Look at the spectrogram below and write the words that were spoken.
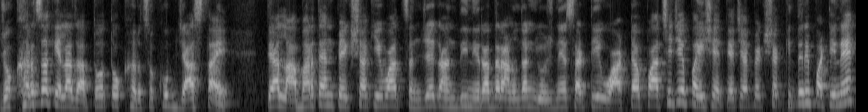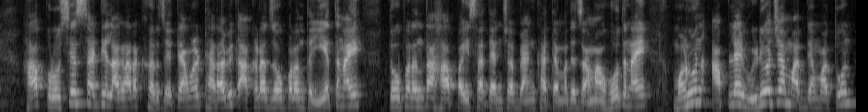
जो खर्च केला जातो तो खर्च खूप जास्त आहे. त्या लाभार्थ्यांपेक्षा किंवा संजय गांधी निराधार अनुदान योजनेसाठी वाटपाचे जे पैसे आहेत त्याच्यापेक्षा कितीतरी पटीने हा प्रोसेससाठी लागणारा खर्च आहे. त्यामुळे ठराविक आकडा जोपर्यंत येत नाही तोपर्यंत हा पैसा त्यांच्या बँक खात्यामध्ये जमा होत नाही. म्हणून आपल्या व्हिडिओच्या माध्यमातून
